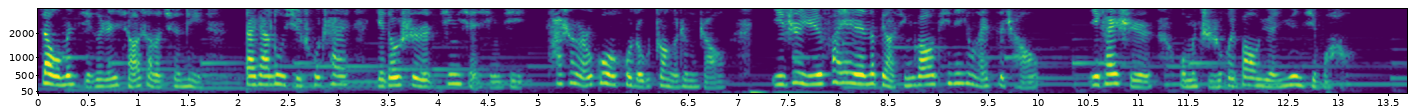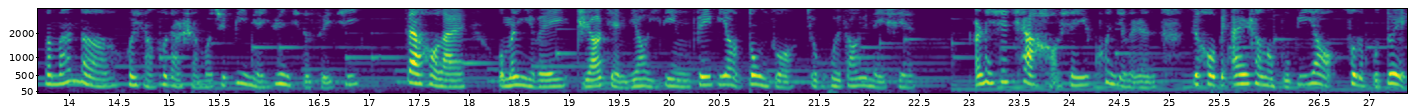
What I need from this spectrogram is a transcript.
在我们几个人小小的群里，大家陆续出差也都是惊险行迹，擦身而过或者撞个正着，以至于发言人的表情包天天用来自嘲。一开始我们只是会抱怨运气不好，慢慢的会想做点什么去避免运气的随机，再后来。我们以为只要减掉一定非必要的动作，就不会遭遇那些，而那些恰好陷于困境的人，最后被安上了不必要、做的不对、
